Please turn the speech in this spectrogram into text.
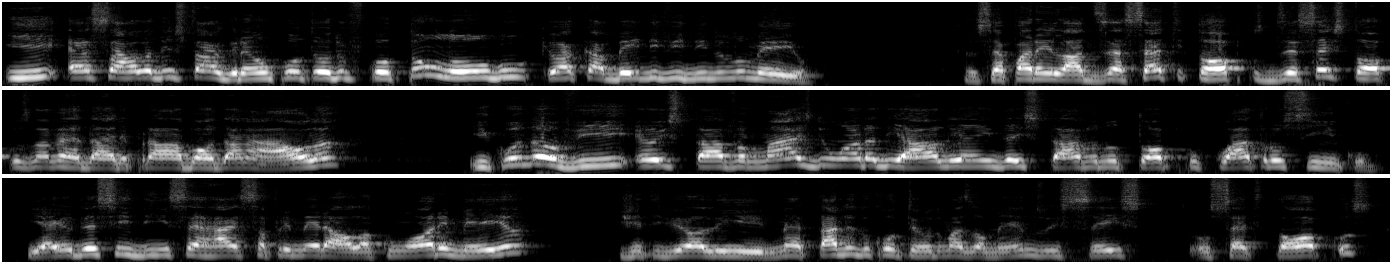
E essa aula do Instagram, o conteúdo ficou tão longo que eu acabei dividindo no meio. Eu separei lá 17 tópicos, 16 tópicos na verdade, para abordar na aula. E quando eu vi, eu estava mais de uma hora de aula e ainda estava no tópico 4 ou 5. E aí eu decidi encerrar essa primeira aula com uma hora e meia. A gente viu ali metade do conteúdo, mais ou menos, os seis ou sete tópicos.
